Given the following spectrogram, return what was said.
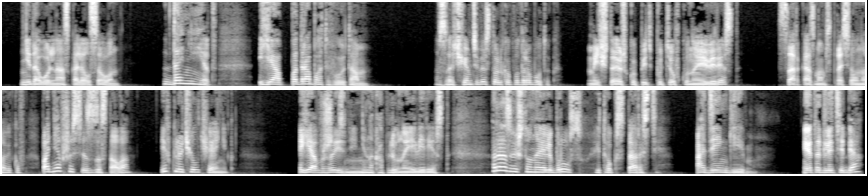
— недовольно оскалился он. «Да нет, я подрабатываю там». «Зачем тебе столько подработок? Мечтаешь купить путевку на Эверест?» — с сарказмом спросил Новиков, поднявшись из-за стола и включил чайник. «Я в жизни не накоплю на Эверест. Разве что на Эльбрус, итог старости. А деньги — это для тебя?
